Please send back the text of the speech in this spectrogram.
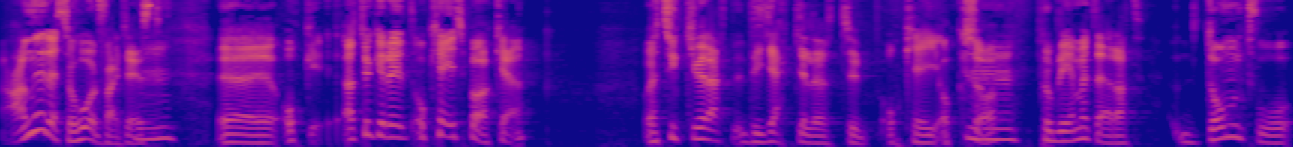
Han är rätt så hård faktiskt. Mm. Eh, och jag tycker det är ett okej spöke. Och jag tycker väl att The Jackal är typ okej också. Mm. Problemet är att de två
